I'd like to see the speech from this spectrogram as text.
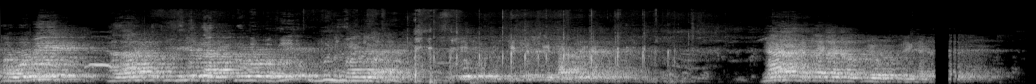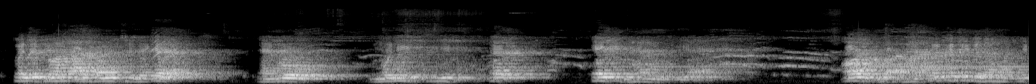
और वो भी हज़ार पच्चीस लाख को भी बन जाए गैर सत्ता का उपयोग लेकर पहले जवाहरलाल नेहरू से लेकर है वो मोदी जी एक प्रधानमंत्री आया और के प्रधानमंत्री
